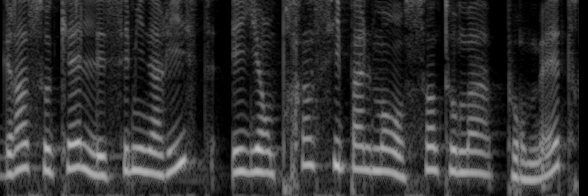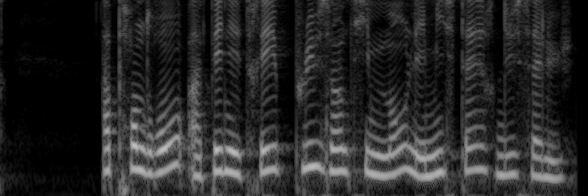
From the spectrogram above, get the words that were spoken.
grâce auquel les séminaristes, ayant principalement saint Thomas pour maître, apprendront à pénétrer plus intimement les mystères du salut.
